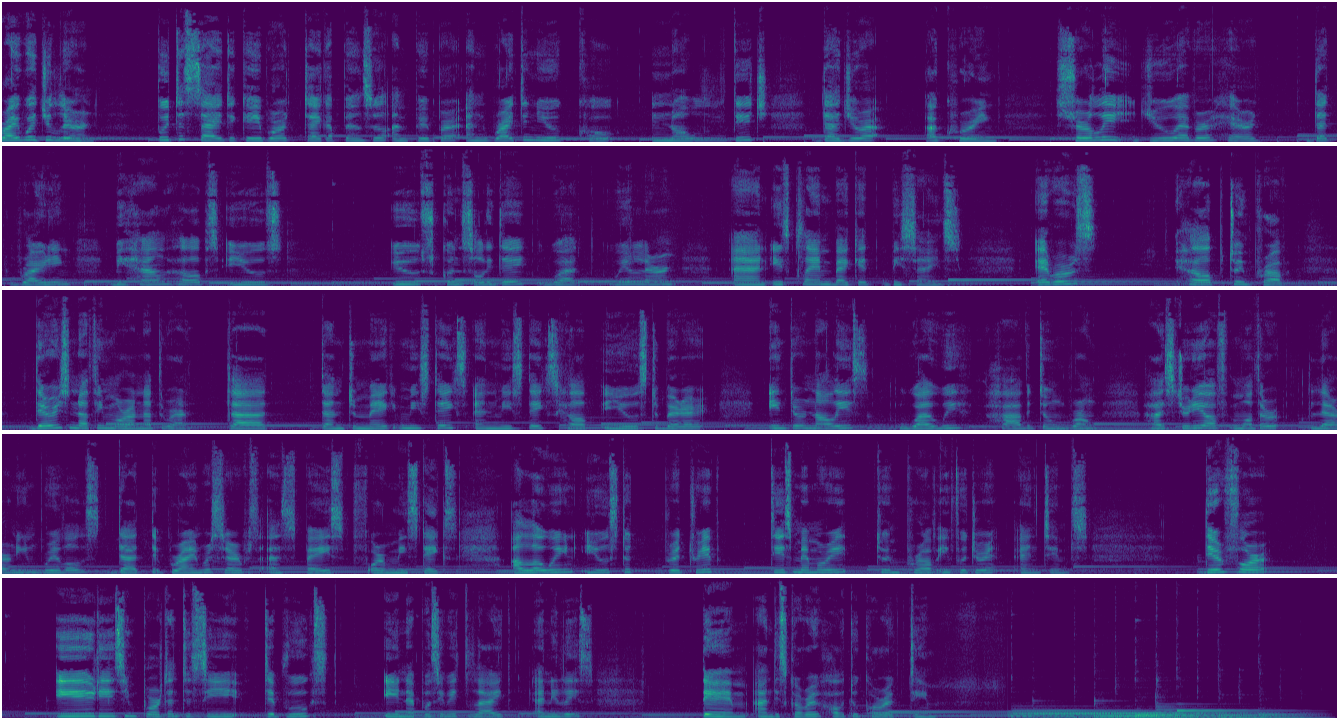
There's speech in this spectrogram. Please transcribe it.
Write what you learn. Put aside the keyboard, take a pencil and paper, and write the new knowledge that you are acquiring. Surely you ever heard that writing behind helps use use consolidate what we learn and is claimed Beckett besides. Errors help to improve. There is nothing more natural that than to make mistakes and mistakes help us to better internalize what we have done wrong. A study of motor learning reveals that the brain reserves a space for mistakes, allowing us to retrieve this memory to improve in future attempts. Therefore, it is important to see the books in a positive light, and analyze them and discover how to correct them.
